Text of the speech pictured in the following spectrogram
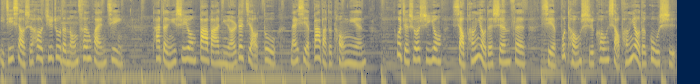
以及小时候居住的农村环境，他等于是用爸爸女儿的角度来写爸爸的童年，或者说是用小朋友的身份写不同时空小朋友的故事，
